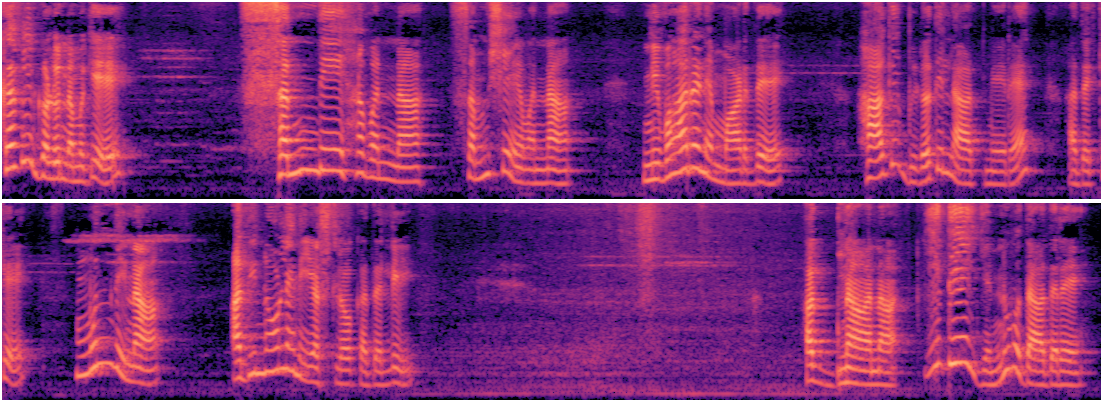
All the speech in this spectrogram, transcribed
ಕವಿಗಳು ನಮಗೆ ಸಂದೇಹವನ್ನು, ಸಂಶಯವನ್ನು ನಿವಾರಣೆ ಮಾಡದೆ ಹಾಗೆ ಬಿಡೋದಿಲ್ಲ ಆದಮೇಲೆ ಅದಕ್ಕೆ ಮುಂದಿನ ಹದಿನೇಳನೆಯ ಶ್ಲೋಕದಲ್ಲಿ ಅಜ್ಞಾನ ಇದೆ ಎನ್ನುವುದಾದರೆ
